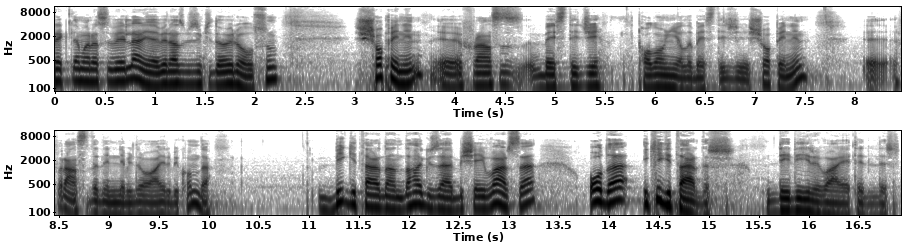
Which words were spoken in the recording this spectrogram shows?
reklam arası verirler ya biraz bizimki de öyle olsun. Chopin'in e, Fransız besteci Polonyalı besteci Chopin'in e, Fransız'da denilebilir o ayrı bir konu da. Bir gitardan daha güzel bir şey varsa o da iki gitardır dediği rivayet edilir.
